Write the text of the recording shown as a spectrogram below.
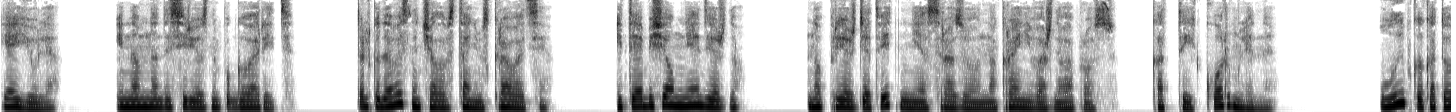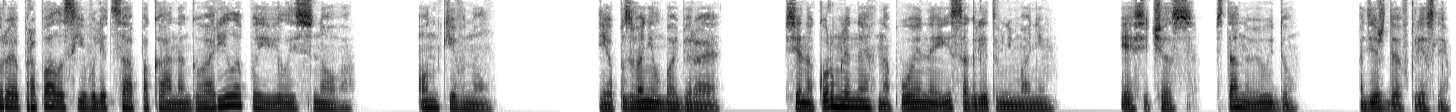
«Я Юля, и нам надо серьезно поговорить. Только давай сначала встанем с кровати. И ты обещал мне одежду. Но прежде ответь мне сразу на крайне важный вопрос. Коты кормлены?» Улыбка, которая пропала с его лица, пока она говорила, появилась снова. Он кивнул. Я позвонил бабе. Все накормлены, напоены и согреты вниманием. Я сейчас встану и уйду. Одежда в кресле.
